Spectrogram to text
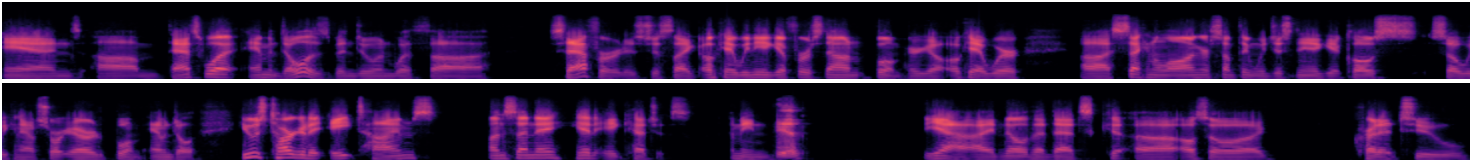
And um, that's what Amendola has been doing with uh, Stafford is just like, okay, we need to get first down. Boom, here you go. Okay, we're uh, second along or something. We just need to get close so we can have short yard. Boom, Amendola. He was targeted eight times on Sunday. He had eight catches. I mean, yeah, yeah. I know that that's uh, also a credit to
